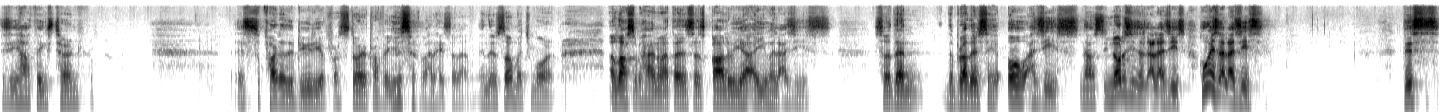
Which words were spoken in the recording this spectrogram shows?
You see how things turn? It's a part of the beauty of the story of Prophet Yusuf and there's so much more. Allah subhanahu wa ta'ala says, قَالُوا يَا أَيُّهَا الْعَزِيزِ So then the brothers say, Oh Aziz. Now notice he says Al Aziz. Who is Al Aziz? This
